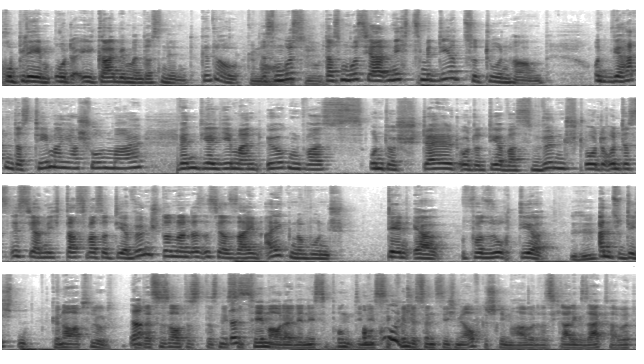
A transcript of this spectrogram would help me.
Problem oder egal wie man das nennt. Genau. Genau, das, muss, absolut. das muss ja nichts mit dir zu tun haben. Und wir hatten das Thema ja schon mal, wenn dir jemand irgendwas unterstellt oder dir was wünscht oder und das ist ja nicht das, was er dir wünscht, sondern das ist ja sein eigener Wunsch, den er versucht dir anzudichten. Genau, absolut. Ja. Das ist auch das, das nächste Das- Thema oder der nächste Punkt, die Oh, nächste gut. Quintessenz, die ich mir aufgeschrieben habe, was ich gerade gesagt habe,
